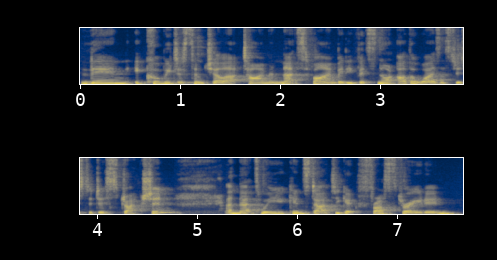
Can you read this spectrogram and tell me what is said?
then it could be just some chill out time and that's fine. But if it's not, otherwise, it's just a distraction. And that's where you can start to get frustrated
